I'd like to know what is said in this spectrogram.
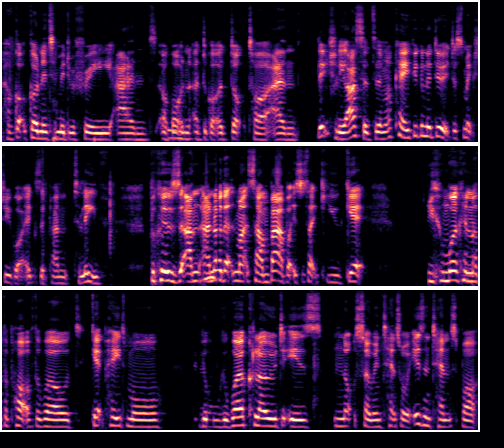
have got gone into midwifery and i've got, mm. I've got a doctor and literally i said to them okay if you're going to do it just make sure you got exit plan to leave because um, i mm. know that might sound bad but it's just like you get you can work in another part of the world get paid more your, your workload is not so intense or it is intense but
